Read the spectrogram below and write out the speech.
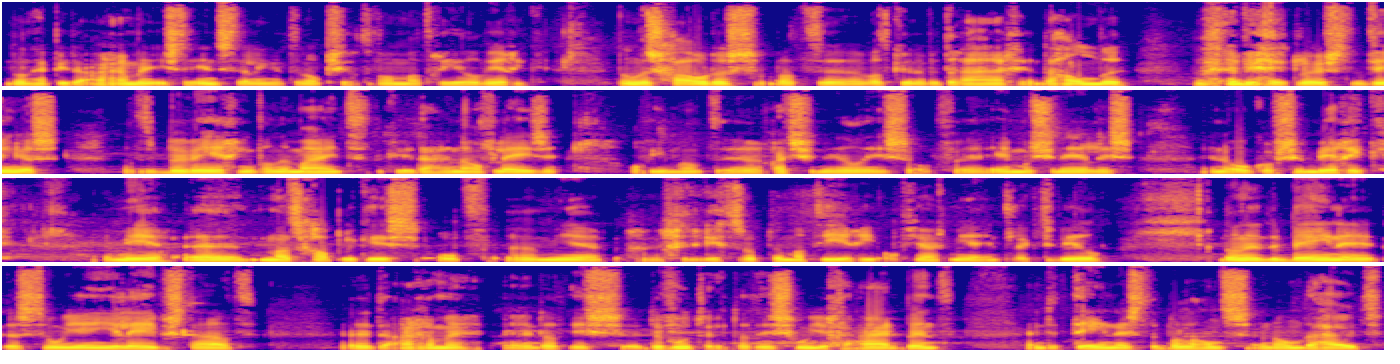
Dan heb je de armen, is de instellingen ten opzichte van materieel werk. Dan de schouders, wat, wat kunnen we dragen. De handen, werklust. De vingers, dat is beweging van de mind. Dan kun je daarin aflezen of iemand uh, rationeel is of uh, emotioneel is. En ook of zijn werk meer maatschappelijk is of meer gericht is op de materie of juist meer intellectueel. Dan de benen, dat is hoe je in je leven staat. De armen, dat is de voeten, dat is hoe je geaard bent. En de tenen is de balans. En dan de huid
